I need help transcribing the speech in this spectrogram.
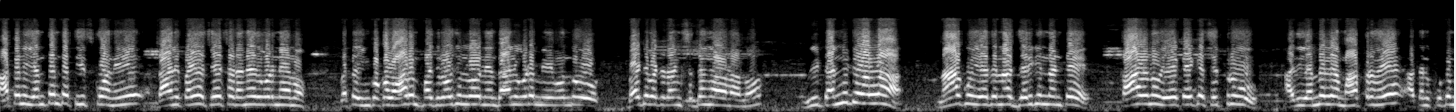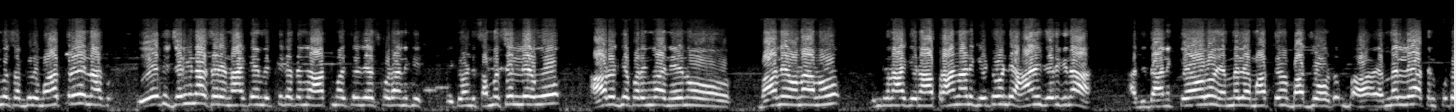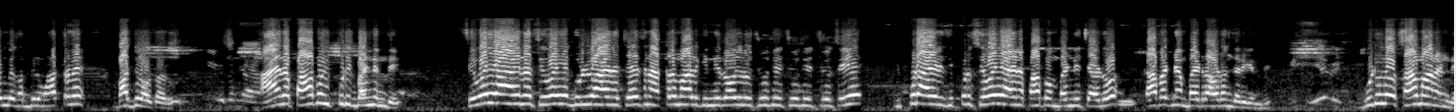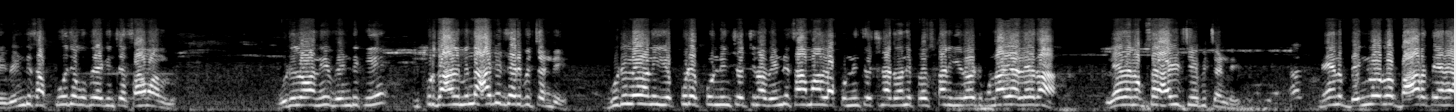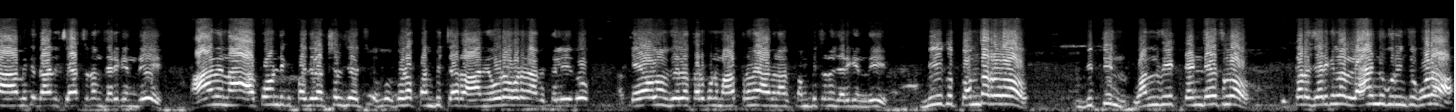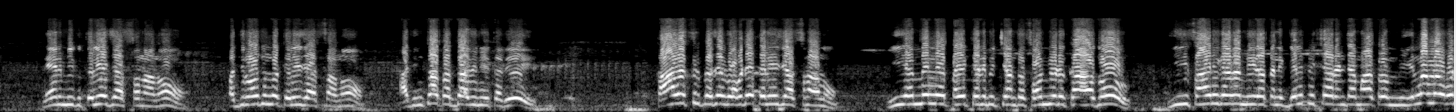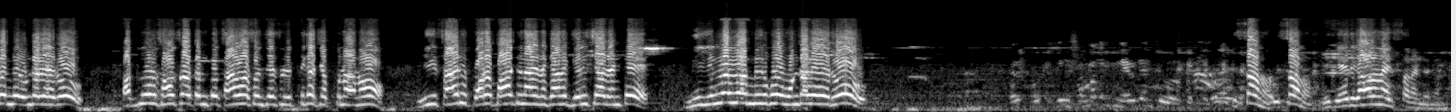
అతను ఎంతెంత తీసుకొని దానిపైన చేశాడు అనేది కూడా నేను గత ఇంకొక వారం పది రోజుల్లో నేను దాన్ని కూడా మీ ముందు బయటపెట్టడానికి సిద్ధంగా ఉన్నాను. వీటన్నిటి వల్ల నాకు ఏదైనా జరిగిందంటే కారణం ఏకైక శత్రువు అది ఎమ్మెల్యే మాత్రమే అతని కుటుంబ సభ్యులు మాత్రమే నాకు ఏది జరిగినా సరే నాకేం వ్యక్తిగతంగా ఆత్మహత్యలు చేసుకోవడానికి ఎటువంటి సమస్యలు లేవు. ఆరోగ్యపరంగా నేను బాగానే ఉన్నాను. ఇంకా నాకు నా ప్రాణానికి ఎటువంటి హాని జరిగినా అది దానికి కేవలం ఎమ్మెల్యే మాత్రమే బాధ్యులు అవుతారు ఎమ్మెల్యే అతని కుటుంబ సభ్యులు మాత్రమే బాధ్యులు అవుతారు. ఆయన పాపం ఇప్పుడు బండింది. శివయ్య ఆయన శివయ్య గుళ్ళు ఆయన చేసిన అక్రమాలకి ఇన్ని రోజులు చూసి చూసి చూసి ఇప్పుడు ఆయన ఇప్పుడు శివయ్య ఆయన పాపం బండించాడు కాబట్టి నేను బయట రావడం జరిగింది. గుడిలో సామాన్ అండి వెండి పూజకు ఉపయోగించే సామాన్లు. గుడిలోని వెండికి ఇప్పుడు దాని మీద ఆడిట్ జరిపించండి. గుడిలోని ఎప్పుడెప్పటి నుంచి వచ్చిన వెండి సామాన్లు అప్పటి నుంచి వచ్చినటువంటి ప్రస్తుతానికి ఈ రోజుకి ఉన్నాయా లేదా? లేదని ఒకసారి ఆడిట్ చేయించండి. నేను బెంగళూరులో భారతి అనే ఆమెకి దాన్ని చేర్చడం జరిగింది. ఆమె నా అకౌంట్కి పది లక్షలు కూడా పంపించారు. ఆమె ఎవరో కూడా నాకు తెలియదు. కేవలం వీళ్ళ తరపున మాత్రమే ఆమె నాకు పంపించడం జరిగింది. మీకు తొందరలో within one week ten డేస్లో ఇక్కడ జరిగిన ల్యాండ్ గురించి కూడా నేను మీకు తెలియజేస్తున్నాను. పది రోజుల్లో తెలియజేస్తాను. అది ఇంకా పెద్ద అవినీతి అది. కాళశ్రీ ప్రజలకు ఒకటే తెలియజేస్తున్నాను. ఈ ఎమ్మెల్యే పై కనిపించేంత సౌమ్యుడు కాదు. ఈసారి కనుక మీరు అతన్ని గెలిపించారంటే మాత్రం మీ ఇళ్ళలో కూడా మీరు ఉండలేరు. పద్మూడు సంవత్సరాలు అతనితో సావాసం చేసిన వ్యక్తిగా చెప్తున్నాను. ఈసారి పొరపాటున ఆయన కానీ గెలిచాడంటే మీ ఇళ్ళలో మీరు కూడా ఉండలేరు. ఇస్తాను ఇస్తాను. మీకు ఏది కావాలన్నా ఇస్తానండి నేను.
